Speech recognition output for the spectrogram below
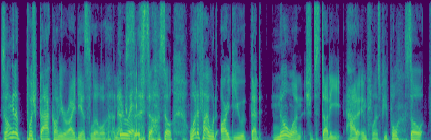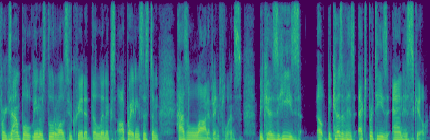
so I'm going to push back on your ideas a little next. So, so what if I would argue that no one should study how to influence people? So, for example, Linus Torvalds, who created the Linux operating system, has a lot of influence because he's Uh, because of his expertise and his skill.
